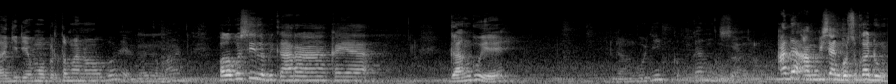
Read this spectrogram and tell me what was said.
Selagi dia mau berteman sama gue ya Hmm. teman. Kalau gue sih lebih ke arah kayak ganggu ya. Ganggunya kok ganggu loh. Ada ambis yang gue suka dong.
